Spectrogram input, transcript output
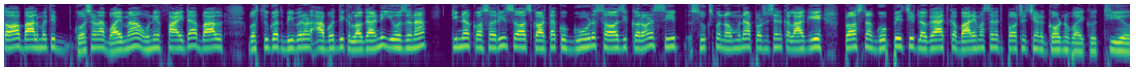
तह बालमैत्री घोषणा भएमा हुने फाइदा बाल वस्तुगत विवरण आवधिक लगानी योजना किन कसरी सहजकर्ताको गुण सहजीकरण सिप सूक्ष्म नमुना प्रशिक्षणका लागि प्रश्न गोप्य चिट लगायतका बारेमा समेत प्रशिक्षण गर्नुभएको थियो।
